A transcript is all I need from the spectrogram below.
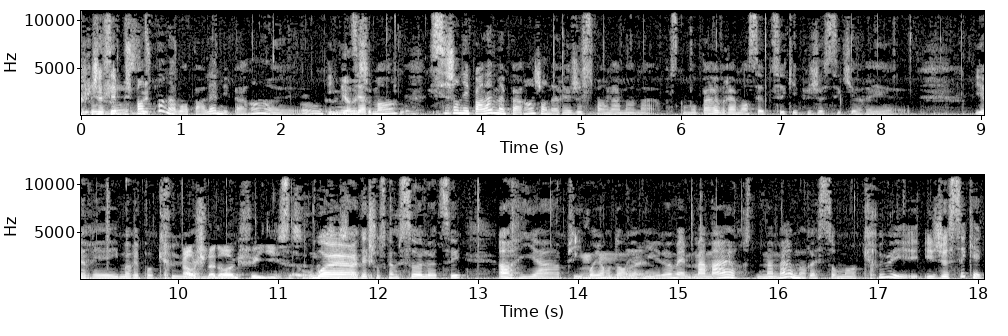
je sais, genre? je pense pas en avoir parlé à mes parents euh, Ah, immédiatement. Si j'en ai parlé à mes parents, j'en aurais juste parlé à ma mère, parce que mon père est vraiment sceptique et puis je sais qu'il aurait, euh, il aurait, il m'aurait pas cru. Ah, je suis la euh, drogue, fille, ça? Ouais, quelque chose comme ça, là, tu sais, en riant, puis voyons Mhm, donc, il y a ouais. rien là. Mais ma mère, ma mère m'aurait sûrement cru et, et je sais qu'elle,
